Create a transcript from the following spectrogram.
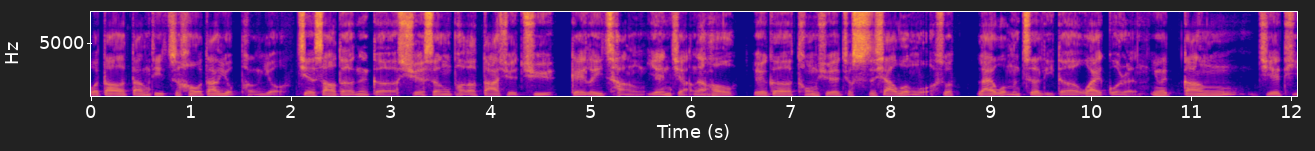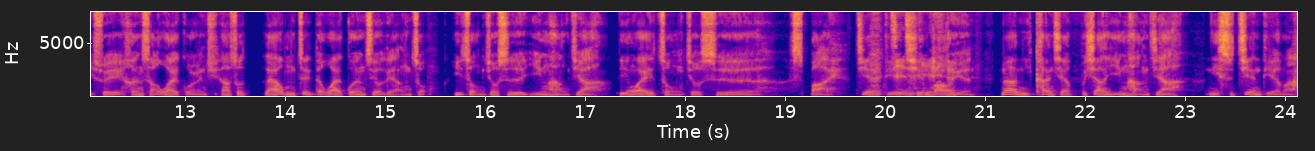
我到了当地之后，当然有朋友介绍的那个学生跑到大学去给了一场演讲，然后有一个同学就私下问我说：“来我们这里的外国人，因为刚解体，所以很少外国人去。”他说：“来我们这里的外国人只有两种，一种就是银行家，另外一种就是 spy 间谍情报员。那你看起来不像银行家。”你是间谍吗？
